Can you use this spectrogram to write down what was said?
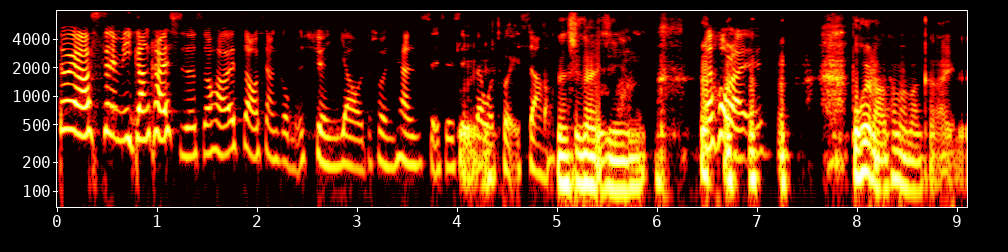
对啊，Sam 一刚开始的时候还会照相给我们炫耀，就说你看谁谁谁在我腿上。但现在已经，但后来 不会啦，他们蛮可爱的，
